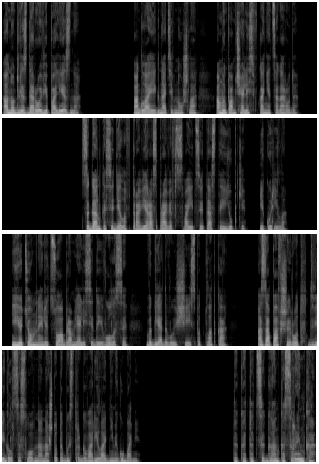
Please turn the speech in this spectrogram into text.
Оно для здоровья полезно». Аглая Игнатьевна ушла, а мы помчались в конец огорода. Цыганка сидела в траве, расправив свои цветастые юбки, и курила. Ее темное лицо обрамляли седые волосы, выглядывающие из-под платка, а запавший рот двигался, словно она что-то быстро говорила одними губами. «Так это цыганка с рынка!»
